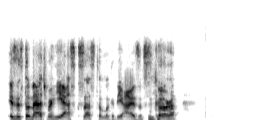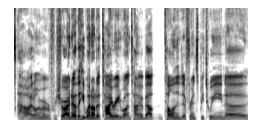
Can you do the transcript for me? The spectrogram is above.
is this the match where he asks us to look at the eyes of Sin Cara? Oh, I don't remember for sure. I know that he went on a tirade one time about telling the difference between uh,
